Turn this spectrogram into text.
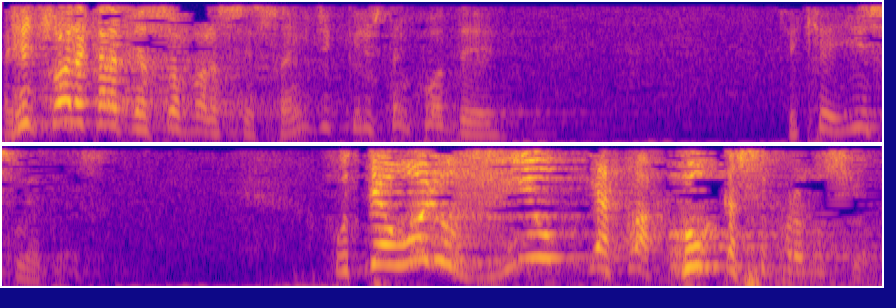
A gente olha aquela pessoa e fala assim, sangue de Cristo tem poder. O que é isso, meu Deus? O teu olho viu e a tua boca se pronunciou.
